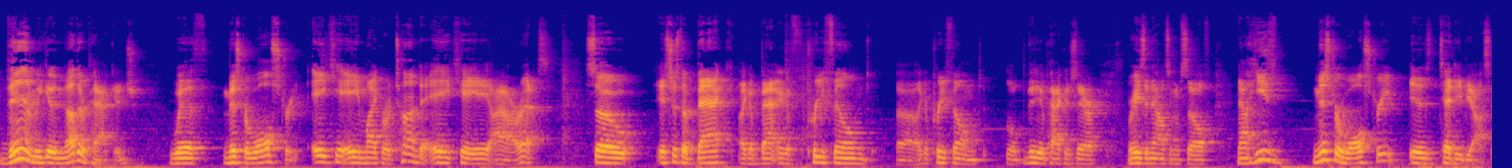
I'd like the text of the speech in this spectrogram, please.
then we get another package with Mr. Wall Street, aka Mike Rotunda, aka IRS. So it's just a back, like a back, like a pre-filmed, uh, like a pre-filmed little video package there where he's announcing himself. Now he's Mr. Wall Street is Ted DiBiase.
